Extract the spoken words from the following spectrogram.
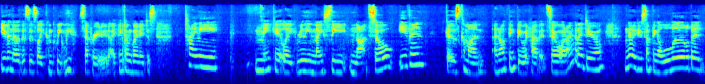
even though this is like completely separated. I think I'm going to just tiny make it like really nicely not so even because come on, I don't think they would have it. So what I'm gonna do, I'm gonna do something a little bit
